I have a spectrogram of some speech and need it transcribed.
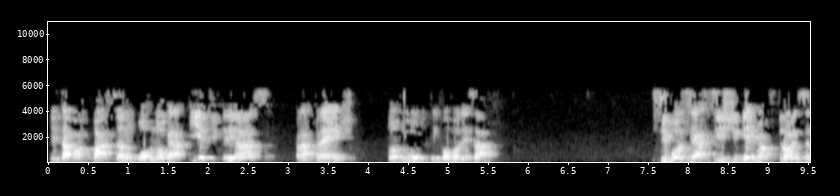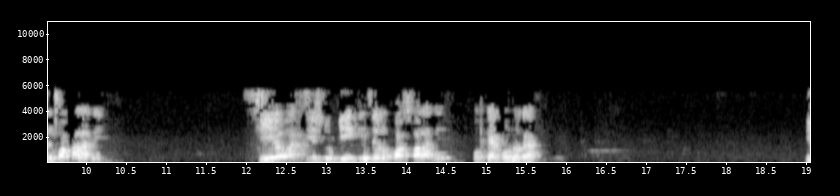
que estava passando pornografia de criança para frente. Todo mundo fica horrorizado. Se você assiste Game of Thrones, você não pode falar dele. Se eu assisto Vikings, eu não posso falar dele, porque é pornografia. E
